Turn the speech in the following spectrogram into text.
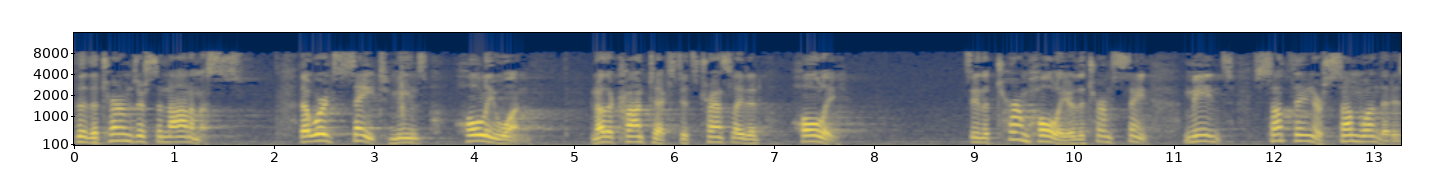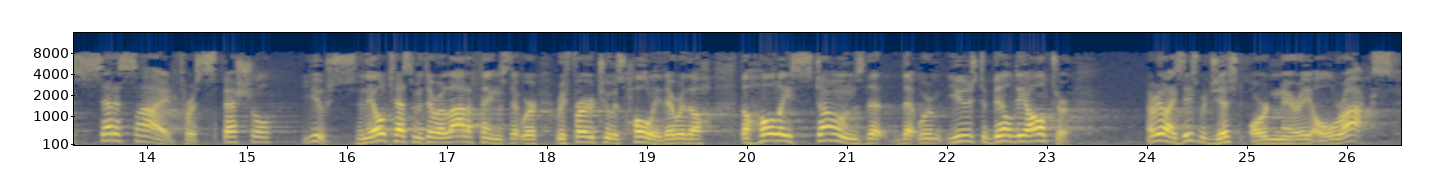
The, the terms are synonymous. That word saint means Holy One. In other contexts, it's translated holy. See, the term holy or the term saint means something or someone that is set aside for a special use. In the Old Testament, there were a lot of things that were referred to as holy. There were the, the holy stones that, that were used to build the altar. I realized these were just ordinary old rocks.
